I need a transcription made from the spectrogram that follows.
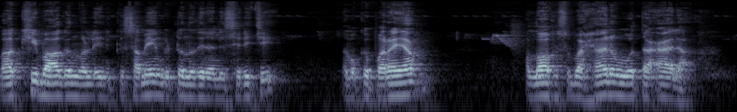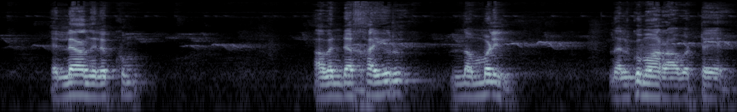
ബാക്കി ഭാഗങ്ങൾ എനിക്ക് സമയം കിട്ടുന്നതിനനുസരിച്ച് നമുക്ക് പറയാം. അള്ളാഹു സുബഹാനുവത്ത ആല എല്ലാ നിലക്കും അവന്റെ ഹൈർ നമ്മളിൽ നൽകുമാറാവട്ടെ.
